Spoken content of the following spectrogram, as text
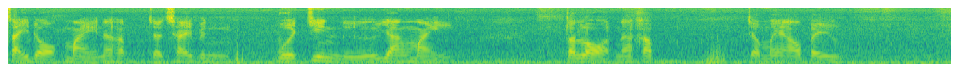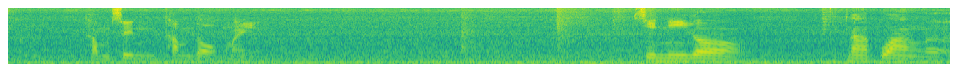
ใส่ดอกใหม่นะครับ จะใช้เป็นเวอร์จินหรือยางใหม่ตลอดนะครับ จะไม่เอาไป ทำเส้นทำดอกใหม่ เส้นนี้ก็หน้ากว้างอ่อ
